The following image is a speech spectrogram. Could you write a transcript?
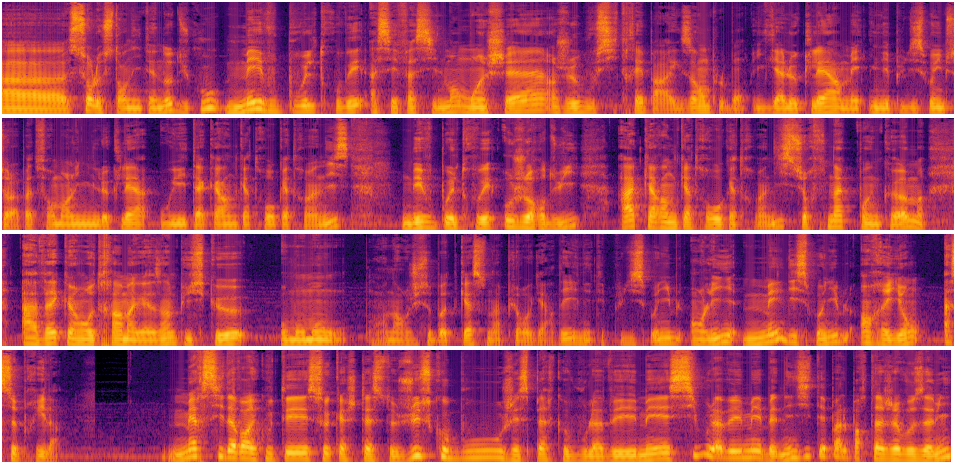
euh, sur le store Nintendo du coup, mais vous pouvez le trouver assez facilement moins cher. Je vous citerai par exemple, bon, il y a Leclerc, mais il n'est plus disponible sur la plateforme en ligne Leclerc où il est à 44,90€, mais vous pouvez le trouver aujourd'hui à 44,90€ sur Fnac.com avec un retrait en magasin puisque au moment où on enregistre ce podcast, on a pu regarder, il n'était plus disponible en ligne, mais disponible en rayon à ce prix-là. Merci d'avoir écouté ce cache test jusqu'au bout, j'espère que vous l'avez aimé. Si vous l'avez aimé, ben, n'hésitez pas à le partager à vos amis.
